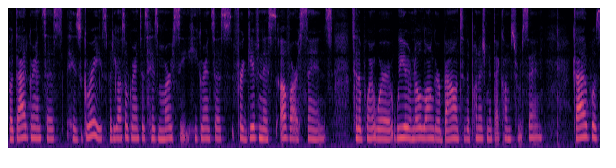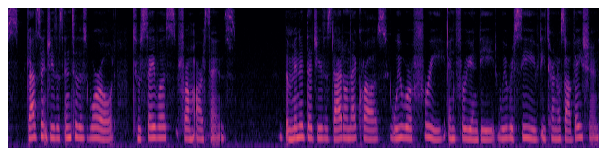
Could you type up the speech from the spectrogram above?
But God grants us his grace but he also grants us his mercy. He grants us forgiveness of our sins to the point where we are no longer bound to the punishment that comes from sin. God was God sent Jesus into this world to save us from our sins the minute that Jesus died on that cross, we were free and free indeed. We received eternal salvation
